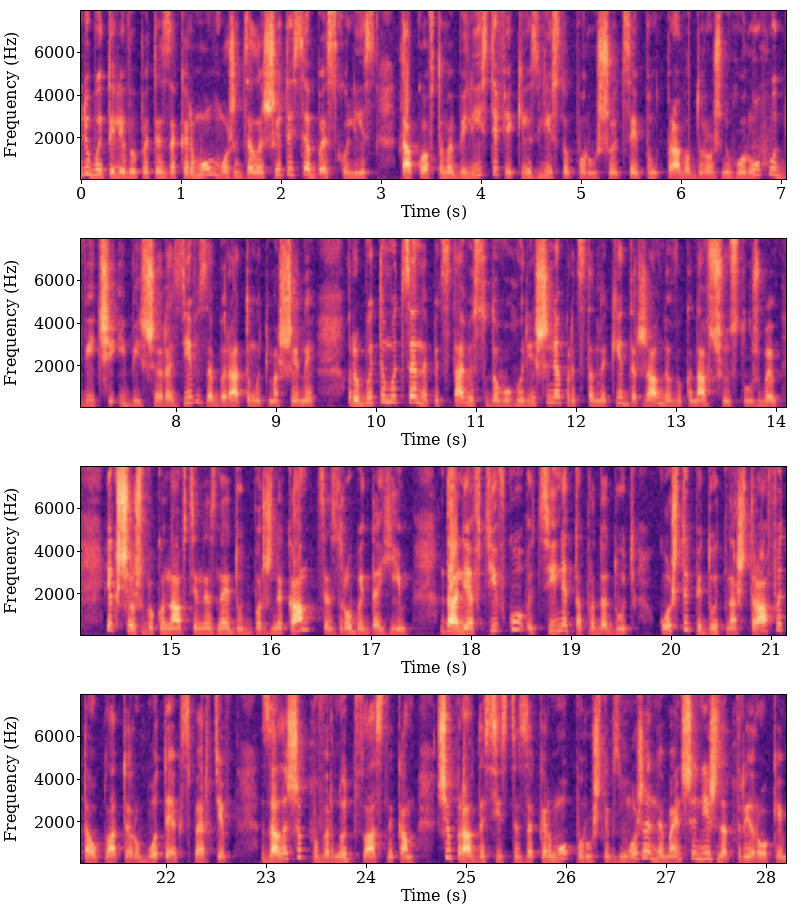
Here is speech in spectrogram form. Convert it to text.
Любителі випити за кермом можуть залишитися без коліс. Так у автомобілістів, які злісно порушують цей пункт правил дорожнього руху, двічі і більше разів забиратимуть машини. Робитимуть це на підставі судового рішення представники Державної виконавчої служби. Якщо ж виконавці не знайдуть боржника, це зробить ДАГІ. Далі автівку оцінять та продадуть. Кошти підуть на штрафи та оплати роботи експертів. Залишок повернуть власникам. Щоправда, сісти за кермо порушник зможе не менше ніж за три роки.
